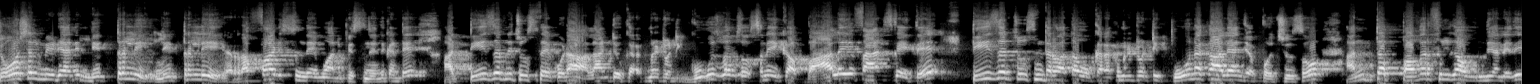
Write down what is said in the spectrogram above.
సోషల్ మీడియాని లిటరలీ లిటరలీ రఫ్ ఆడిస్తుందేమో అనిపిస్తుంది. ఎందుకంటే ఆ టీజర్ని చూస్తే కూడా అలాంటి ఒక రకమైనటువంటి గూస్ బంప్స్ వస్తున్నాయి. ఇక బాలయ్య ఫ్యాన్స్కి అయితే టీజర్ చూసిన తర్వాత ఒక రకమైనటువంటి పూనకాలే అని చెప్పొచ్చు. సో అంత పవర్ఫుల్గా ఉంది అనేది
